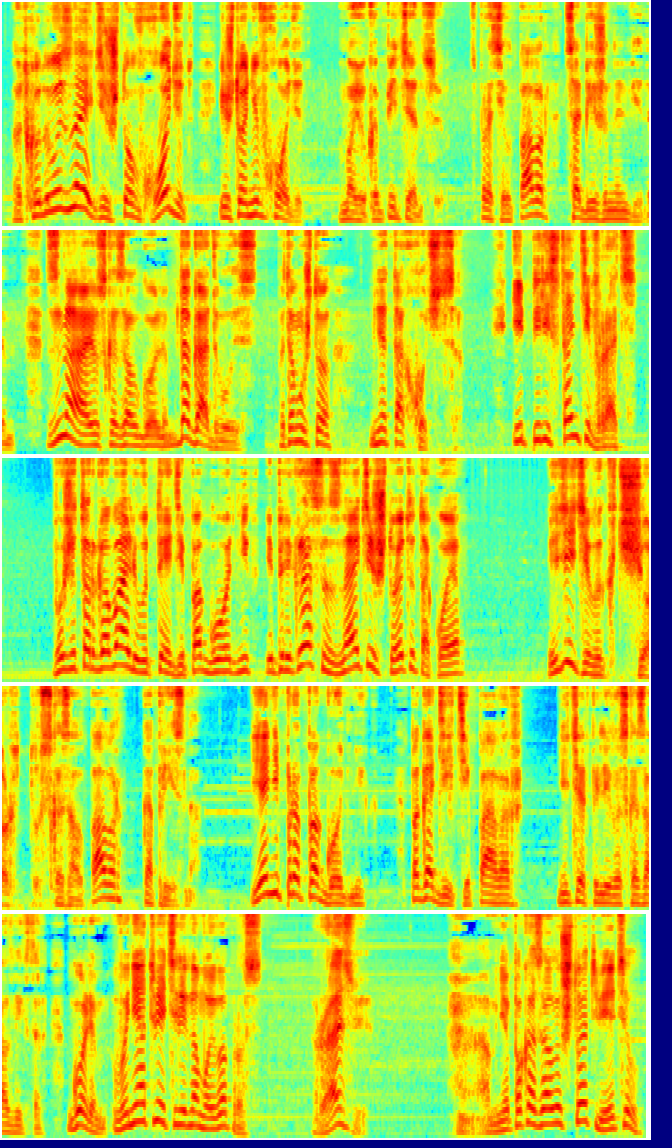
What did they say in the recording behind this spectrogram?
Откуда вы знаете, что входит и что не входит в мою компетенцию? Спросил Павар с обиженным видом. Знаю, сказал Голем, догадываюсь, потому что мне так хочется. И перестаньте врать. Вы же торговали у Тедди погодник и прекрасно знаете, что это такое. «Идите вы к черту», — сказал Павар капризно. «Я не про погодник. Погодите, Павар», — нетерпеливо сказал Виктор. «Голем, вы не ответили на мой вопрос». «Разве?» «А мне показалось, что ответил».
